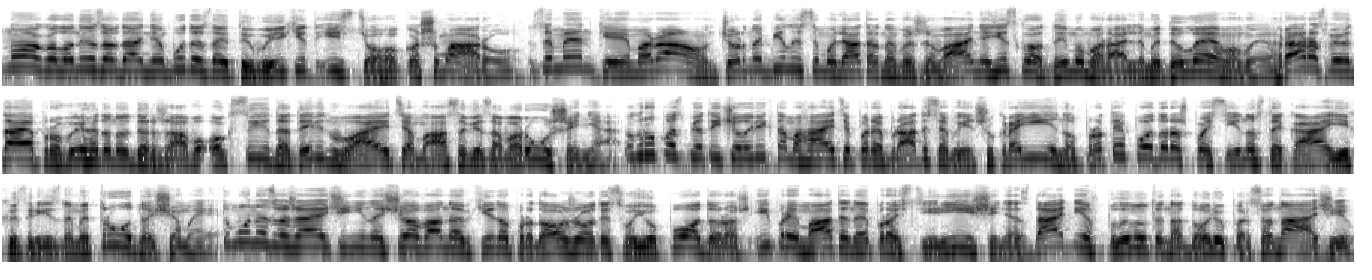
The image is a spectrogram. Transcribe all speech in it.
Ну а головним завданням буде знайти вихід із цього кошмару. The Man Came Around – чорно-білий симулятор на виживання зі складними моральними дилемами. Гра розповідає про вигадану державу Оксида, де відбуваються масові заворушення. Група з п'яти чоловік намагається перебратися в іншу країну, проте подорож постійно стикає їх із різними труднощами. Тому, незважаючи ні на що, вам необхідно продовжувати свою подорож і приймати непрості рішення, здатні вплинути на долю персонажів.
